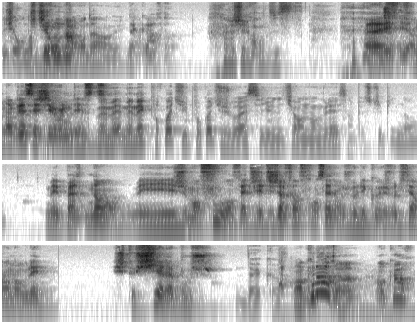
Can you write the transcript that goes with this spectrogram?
Girondin. Girondin, oui. D'accord. Girondiste. Euh, en anglais, c'est girondiste. Mais, mais, mais mec, pourquoi tu, pourquoi tu joues à ces Unity en anglais? C'est un peu stupide, non? Mais pas. Non, mais je m'en fous en fait. Je l'ai déjà fait en français donc je veux, je veux le faire en anglais. Je te chie à la bouche. D'accord. Encore? Euh, encore?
